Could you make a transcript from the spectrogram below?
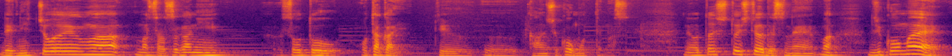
で2兆円はさすがに相当お高いという感触を持ってます。で私としてはですね、まあ、事故前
